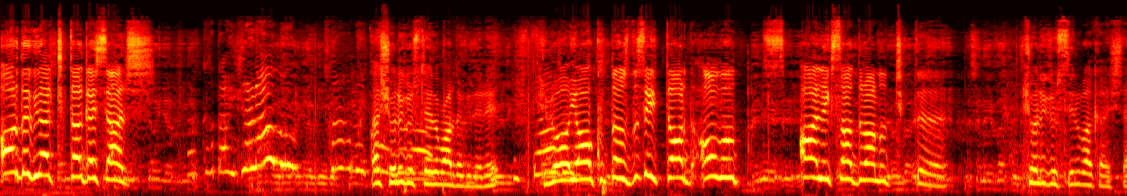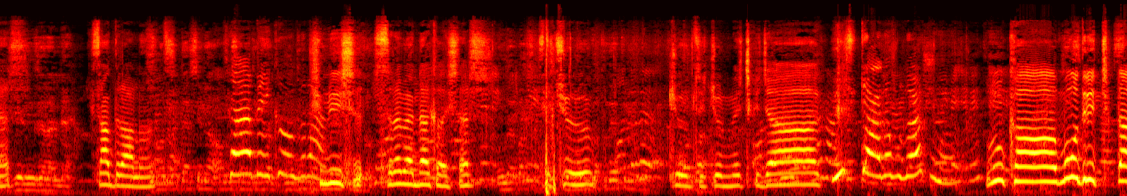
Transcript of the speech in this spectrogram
Arda Güler çıktı arkadaşlar. Arkadaşlar alın. Ben şöyle gösterelim Arda Güler'i. Şimdi o Yakup da hızlı seçti. Arda Arnold, Alexander Arnold çıktı. Şöyle gösterelim arkadaşlar. Olur. Şimdi sıra bende arkadaşlar. Seçiyorum. Seçiyorum seçiyorum ne çıkacak? 100 tane bular mı? Luka Modric çıktı 100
